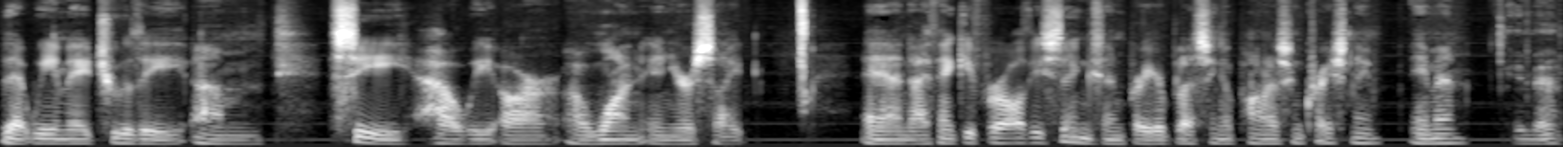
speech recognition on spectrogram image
that we may truly um, see how we are one in your sight. And I thank you for all these things, and pray your blessing upon us in Christ's name. Amen. Amen.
